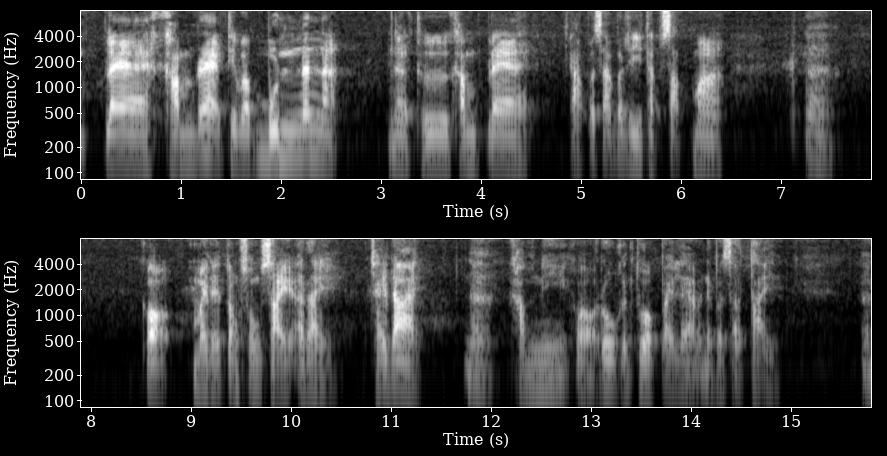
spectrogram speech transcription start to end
ำแปลคำแรกที่ว่าบุญนั่นน่ะนะคือคำแปลจากภาษาบาลีทับศัพท์มานะก็ไม่ได้ต้องสงสัยอะไรใช้ได้นะคำนี้ก็รู้กันทั่วไปแล้วในภาษาไทยนะ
